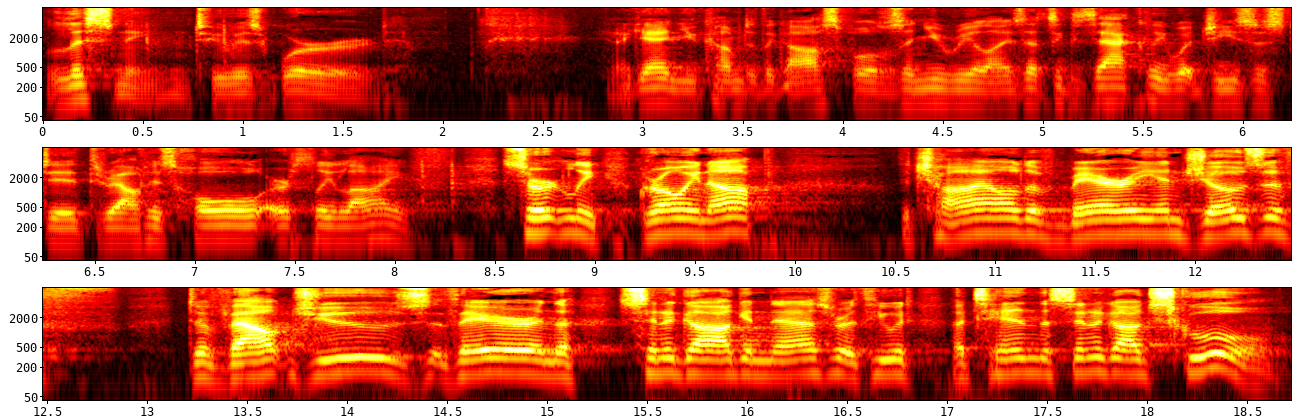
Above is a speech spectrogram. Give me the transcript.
listening to his word. And again, you come to the Gospels and you realize that's exactly what Jesus did throughout his whole earthly life. Certainly, growing up, the child of Mary and Joseph, devout Jews there in the synagogue in Nazareth, he would attend the synagogue school.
